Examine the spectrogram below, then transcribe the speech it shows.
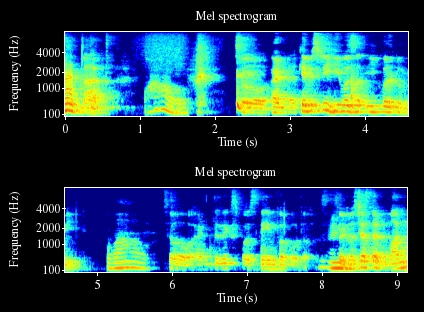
Math. math. Wow. So and chemistry, he was equal to me. Wow. So and physics was same for both of us. So Mhm. it was just that one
